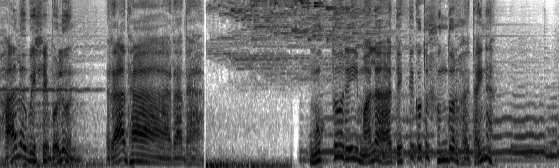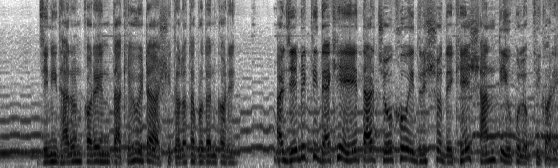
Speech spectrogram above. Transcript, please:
ভালোবেসে বলুন, রাধা রাধা। মুক্তর এই মালা দেখতে কত সুন্দর হয়, তাই না? যিনি ধারণ করেন, তাকেও এটা শীতলতা প্রদান করে। আর যে ব্যক্তি দেখে, তার চোখও এই দৃশ্য দেখে শান্তি উপলব্ধি করে।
